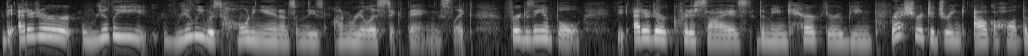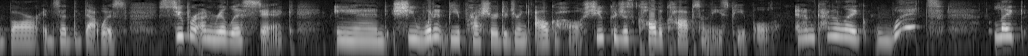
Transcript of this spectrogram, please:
the editor really, really was honing in on some of these unrealistic things. Like, for example, the editor criticized the main character being pressured to drink alcohol at the bar and said that that was super unrealistic and she wouldn't be pressured to drink alcohol. She could just call the cops on these people. And I'm kind of like, what? Like,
